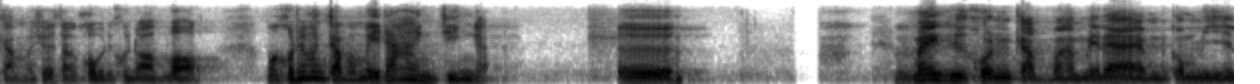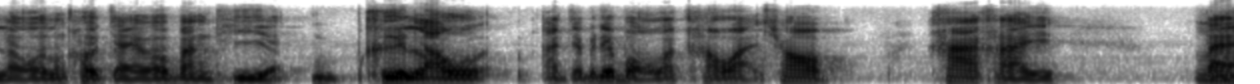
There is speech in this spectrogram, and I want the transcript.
กลับมาช่วยสังคมที่คุณออฟบอกบางคนที่มันกลับมาไม่ได้จริงๆอะเออ ไม่คือคนกลับมาไม่ได้ มันก็มีเราก็ต้องเข้าใจว่าบางทีอะคือเราอาจจะไม่ได้บอกว่าเขาอะชอบฆ่าใครอืมแต่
